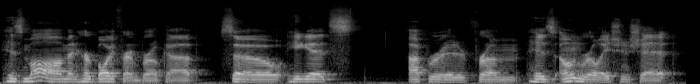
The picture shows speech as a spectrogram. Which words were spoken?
his mom and her boyfriend broke up, so he gets uprooted from his own relationship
